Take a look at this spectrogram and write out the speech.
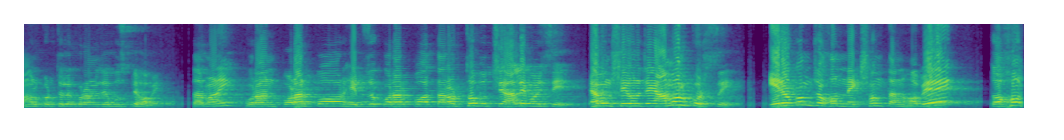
আমল করতে হলে কোরআন অনুযায়ী বুঝতে হবে। তার মানে কোরআন পড়ার পর, হেফজ করার পর, তার অর্থ বুঝছে, আলেম হয়েছে, এবং সেই অনুযায়ী আমল করছে। এরকম যখন নেক সন্তান হবে তখন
